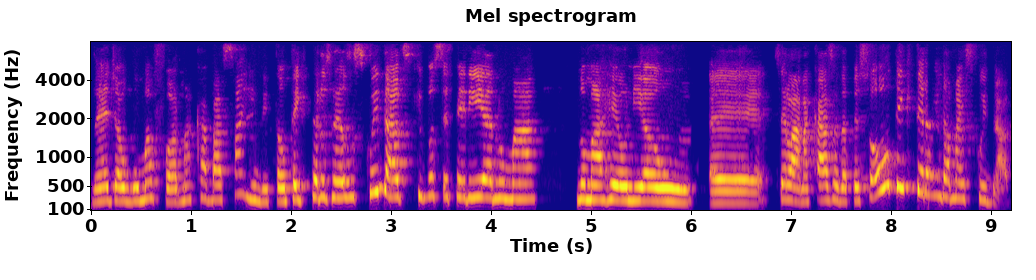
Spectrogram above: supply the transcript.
né, de alguma forma, acabar saindo. Então tem que ter os mesmos cuidados que você teria numa numa reunião, é, sei lá, na casa da pessoa, ou tem que ter ainda mais cuidado?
